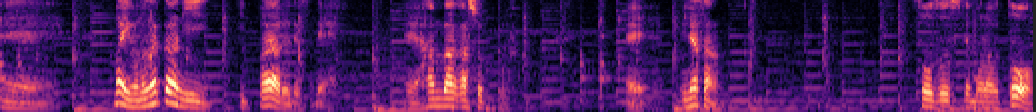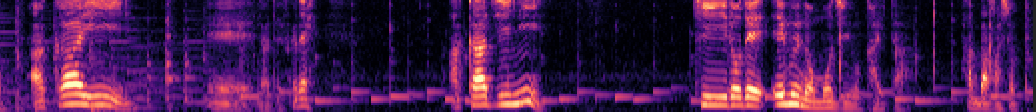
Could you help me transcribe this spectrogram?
えー、まあ、世の中にいっぱいあるですね、えー、ハンバーガーショップ、えー、皆さん想像してもらうと赤い何、えー、て言うんですかね。赤字に黄色で M の文字を書いたハンバーガーショップっ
